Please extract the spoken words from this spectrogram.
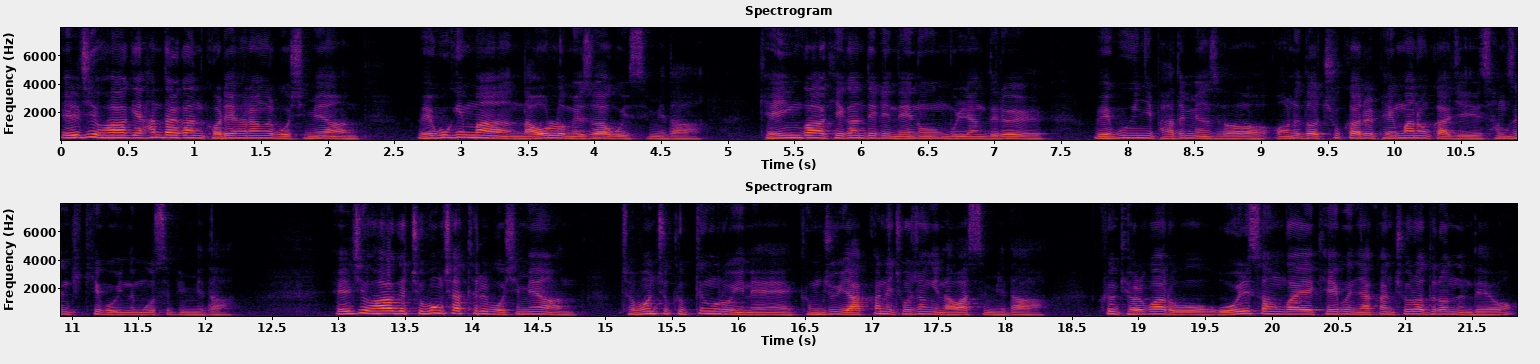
LG화학의 한 달간 거래 현황을 보시면 외국인만 나홀로 매수하고 있습니다. 개인과 기관들이 내놓은 물량들을 외국인이 받으면서 어느덧 주가를 100만원까지 상승시키고 있는 모습입니다. LG화학의 주봉 차트를 보시면 저번 주 급등으로 인해 금주 약간의 조정이 나왔습니다. 그 결과로 5일선과의 갭은 약간 줄어들었는데요.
